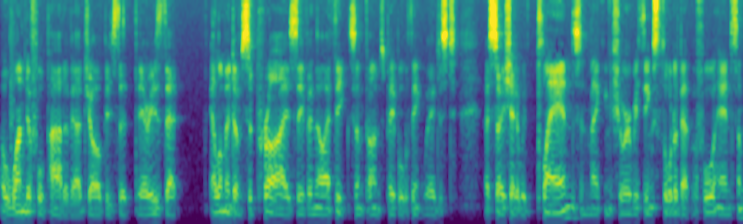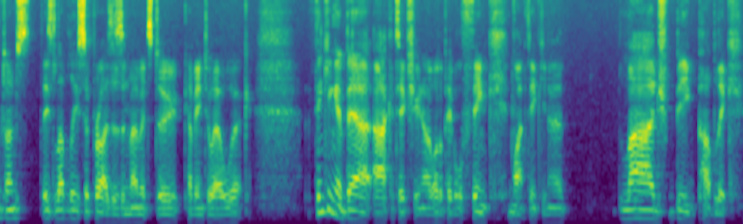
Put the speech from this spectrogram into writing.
a wonderful part of our job is that there is that element of surprise, even though I think sometimes people think we're just associated with plans and making sure everything's thought about beforehand. Sometimes these lovely surprises and moments do come into our work. Thinking about architecture, you know, a lot of people think might think, you know, large, big public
